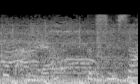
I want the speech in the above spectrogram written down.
Untuk Anda, tersisa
